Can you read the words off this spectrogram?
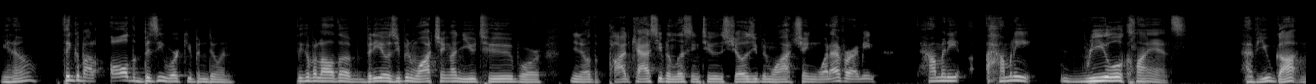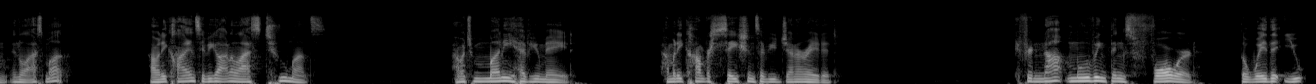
You know? Think about all the busy work you've been doing. Think about all the videos you've been watching on YouTube or, you know, the podcasts you've been listening to, the shows you've been watching, whatever. I mean, how many how many real clients have you gotten in the last month? How many clients have you gotten in the last 2 months? How much money have you made? How many conversations have you generated? If you're not moving things forward the way that you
